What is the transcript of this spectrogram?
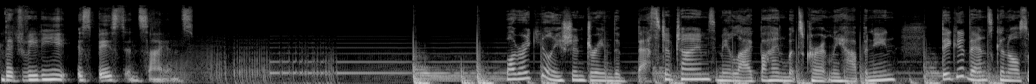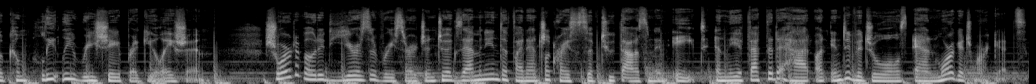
that really is based in science. While regulation during the best of times may lag behind what's currently happening, big events can also completely reshape regulation. Schoar devoted years of research into examining the financial crisis of 2008 and the effect that it had on individuals and mortgage markets.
